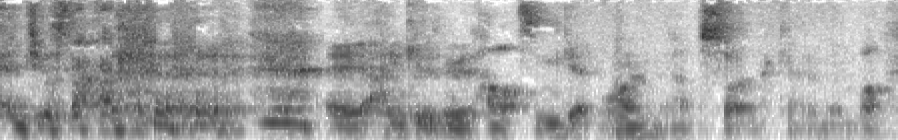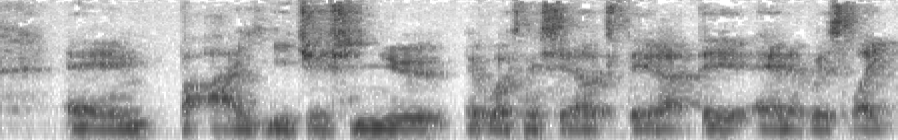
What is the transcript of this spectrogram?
and just, uh, I think it was maybe Hartson get one. I'm sorry, I can't remember. Um, but I, you just knew it wasn't Celtic's day that day, and it was like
